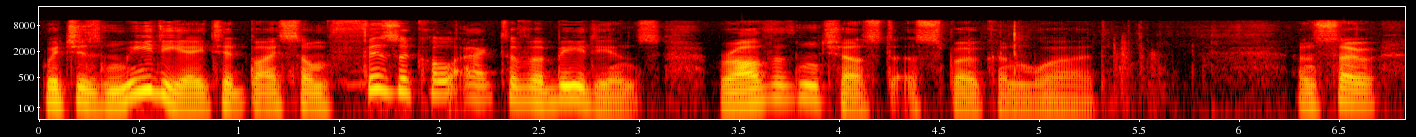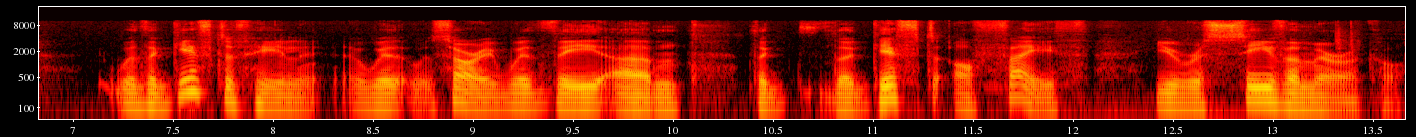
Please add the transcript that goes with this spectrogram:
which is mediated by some physical act of obedience rather than just a spoken word. And so, with the gift of healing, with, sorry, with the, um, the, the gift of faith, you receive a miracle.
